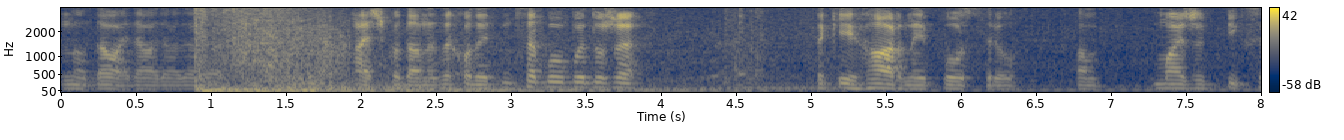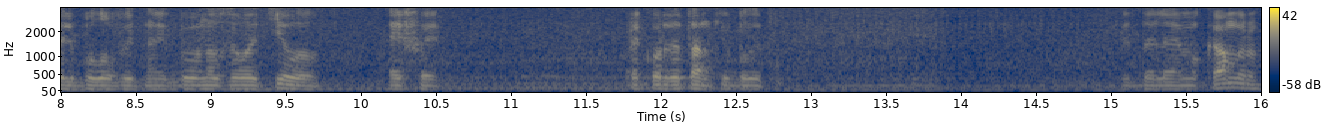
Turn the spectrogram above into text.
Ну, давай, давай, давай, давай. Ай, шкода, не заходить. Ну, це був би дуже такий гарний постріл. Там майже піксель було видно, якби воно залетіло. Ейфи. Рекорди танків були б. Віддаляємо камеру.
